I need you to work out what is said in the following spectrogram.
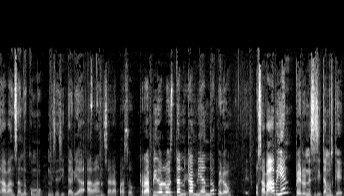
avanzando como necesitaría avanzar a paso rápido, lo están cambiando, pero, eh, o sea, va bien, pero necesitamos que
